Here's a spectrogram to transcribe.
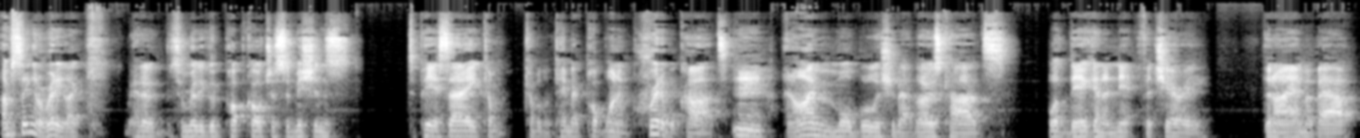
I'm seeing it already. Like we had a, some really good pop culture submissions to PSA. Come, a couple of them came back pop one, incredible cards, mm. and I'm more bullish about those cards, what they're going to net for Cherry, than I am about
